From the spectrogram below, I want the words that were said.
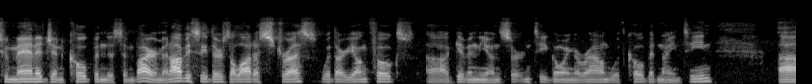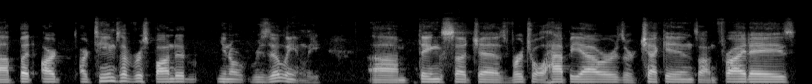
to manage and cope in this environment. Obviously, there's a lot of stress with our young folks, uh, given the uncertainty going around with COVID-19. Uh, but our our teams have responded, you know, resiliently. Um, things such as virtual happy hours or check-ins on Fridays.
